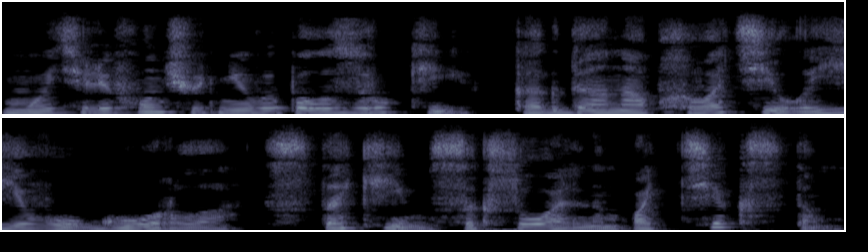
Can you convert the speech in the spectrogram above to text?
Мой телефон чуть не выпал из руки, когда она обхватила его горло с таким сексуальным подтекстом,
